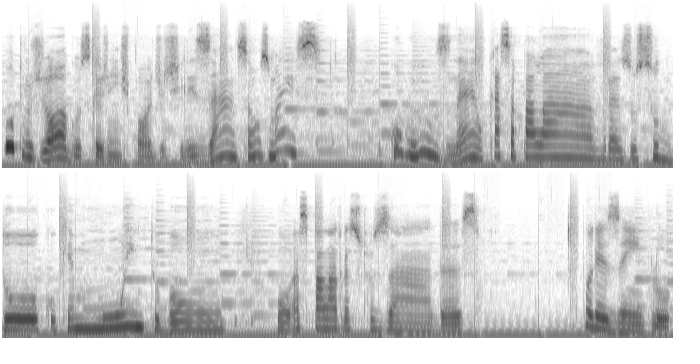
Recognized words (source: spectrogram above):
Outros jogos que a gente pode utilizar são os mais comuns, né? O caça-palavras, o sudoku, que é muito bom, as palavras cruzadas. Por exemplo,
